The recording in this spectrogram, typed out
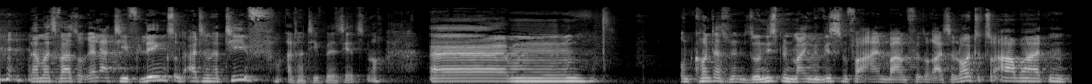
Damals war so relativ links und alternativ, alternativ bin es jetzt noch. Ähm, und konnte das so nicht mit meinem Gewissen vereinbaren, für so reiche Leute zu arbeiten.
